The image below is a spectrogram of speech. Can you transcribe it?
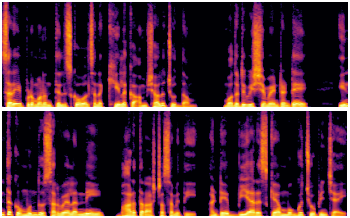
సరే ఇప్పుడు మనం తెలుసుకోవాల్సిన కీలక అంశాలు చూద్దాం. మొదటి విషయమేంటంటే ఇంతకు ముందు సర్వేలన్నీ భారత రాష్ట్ర సమితి అంటే బీఆర్ఎస్కే మొగ్గు చూపించాయి.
